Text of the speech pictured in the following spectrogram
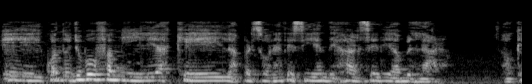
Eh, cuando yo veo familias que las personas deciden dejarse de hablar, ¿ok?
